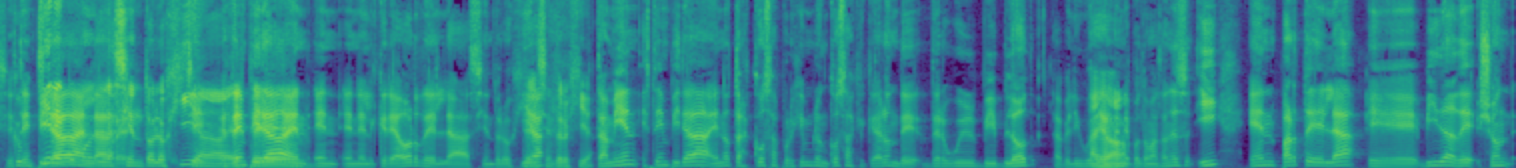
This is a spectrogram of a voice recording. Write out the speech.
Sí, está inspirada en la, la, cientología. Sí, está este, inspirada en, en- en el creador de la de cientología. la cientología. También está inspirada en otras cosas, por ejemplo, en cosas que quedaron de There Will Be Blood, la película de Paul Thomas Anderson, y en parte de la eh, vida de John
